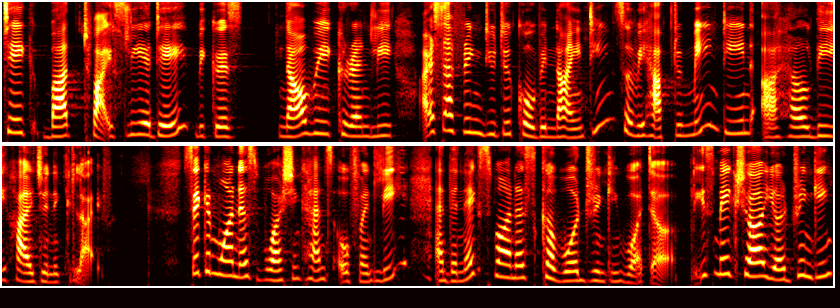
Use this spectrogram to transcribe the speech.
take bath twicely a day because now we currently are suffering due to COVID-19 so we have to maintain a healthy hygienic life. Second one is washing hands oftenly and the next one is covered drinking water. Please make sure you're drinking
